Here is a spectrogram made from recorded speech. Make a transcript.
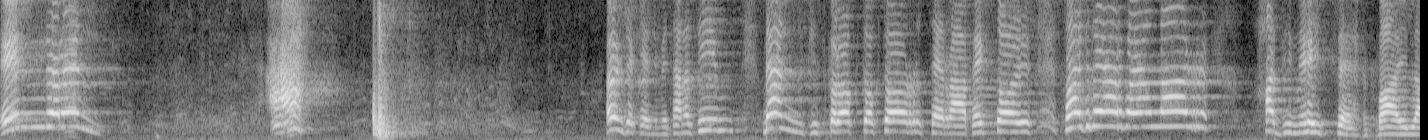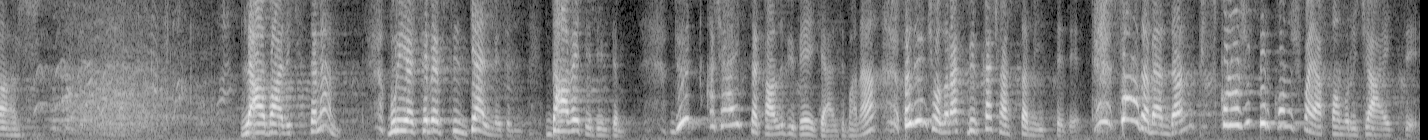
İndirin. Ah! Önce kendimi tanıtayım. Ben psikolog doktor Serra Peksoy. Saygıdeğer bayanlar, hadi neyse baylar. Labalik istemem. Buraya sebepsiz gelmedim. Davet edildim. Dün acayip sakallı bir bey geldi bana. Ödünç olarak birkaç hastamı istedi. Sonra da benden psikolojik bir konuşma yapmamı rica etti.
